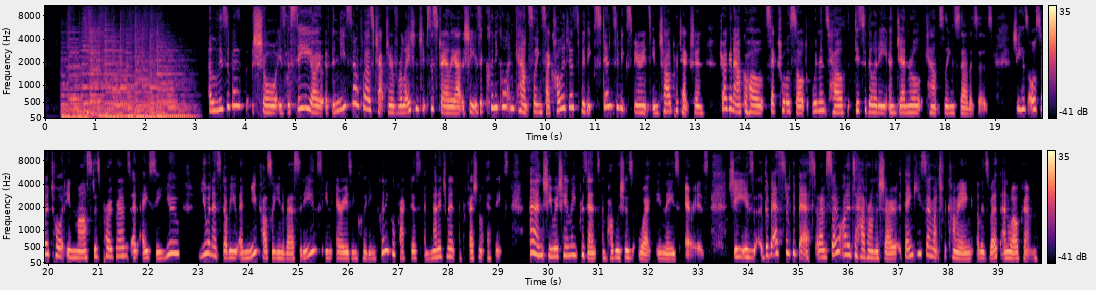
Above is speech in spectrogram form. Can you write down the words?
Elisabeth Shaw is the CEO of the New South Wales chapter of Relationships Australia. She is a clinical and counselling psychologist with extensive experience in child protection, drug and alcohol, sexual assault, women's health, disability, and general counselling services. She has also taught in master's programs at ACU, UNSW, and Newcastle universities in areas including clinical practice and management and professional ethics. And she routinely presents and publishes work in these areas. She is the best of the best, and I'm so honoured to have her on the show. Thank you so much for coming, Elisabeth, and welcome.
